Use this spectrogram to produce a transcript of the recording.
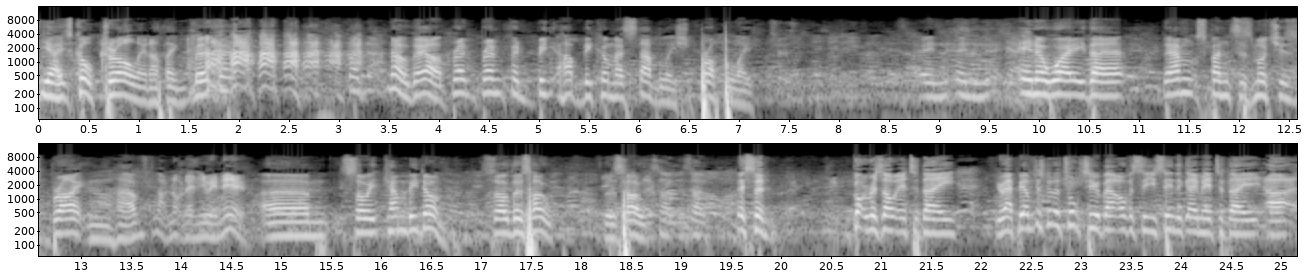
yeah, it's called crawling, I think. But, but, but no, they are. Brent, Brentford be, have become established properly. In in in a way that they haven't spent as much as Brighton have. No, not anywhere near. Um, so it can be done. So there's hope. There's hope. Let's hope, let's hope. Listen, got a result here today. You're happy. I'm just going to talk to you about. Obviously, you've seen the game here today. Uh,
